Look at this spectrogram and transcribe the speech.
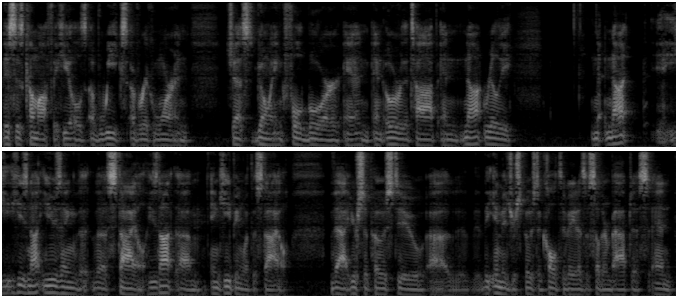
this has come off the heels of weeks of Rick Warren just going full bore and, and over the top and not really, not, he, he's not using the, the style. He's not um, in keeping with the style that you're supposed to, uh, the image you're supposed to cultivate as a Southern Baptist. And,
